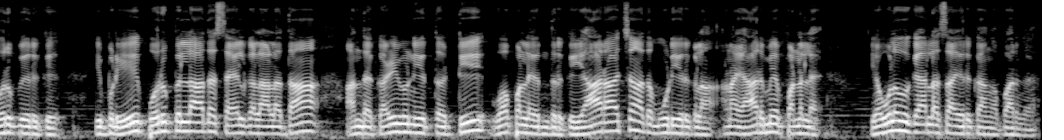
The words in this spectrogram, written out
பொறுப்பு இருக்குது இப்படி பொறுப்பில்லாத செயல்களால் தான் அந்த கழிவுநீர் தொட்டி ஓப்பனில் இருந்திருக்கு. யாராச்சும் அதை மூடி இருக்கலாம் ஆனால் யாருமே பண்ணலை. எவ்வளவு கேர்லெஸ்ஸாக இருக்காங்க பாருங்கள்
